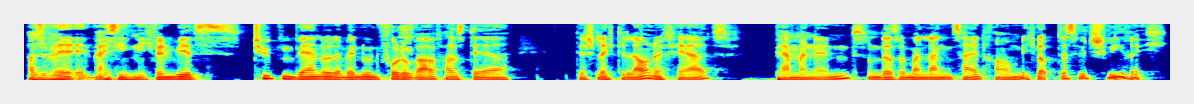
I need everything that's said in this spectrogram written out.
also weiß ich nicht, wenn wir jetzt Typen wären oder wenn du einen Fotograf hast, der der schlechte Laune fährt permanent und das über einen langen Zeitraum, ich glaube, das wird schwierig.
